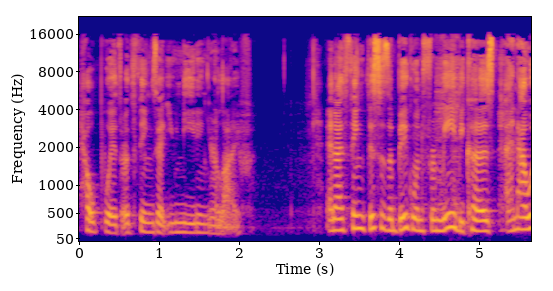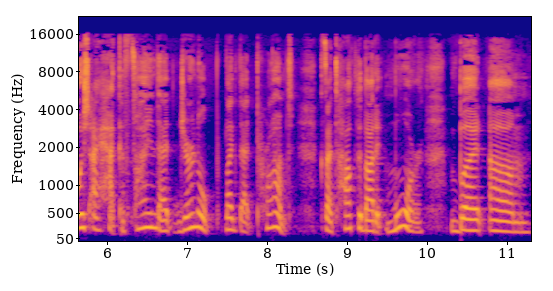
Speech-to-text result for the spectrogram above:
help with or things that you need in your life. And I think this is a big one for me because, and I wish I had could find that journal, like that prompt, because I talked about it more. But um,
